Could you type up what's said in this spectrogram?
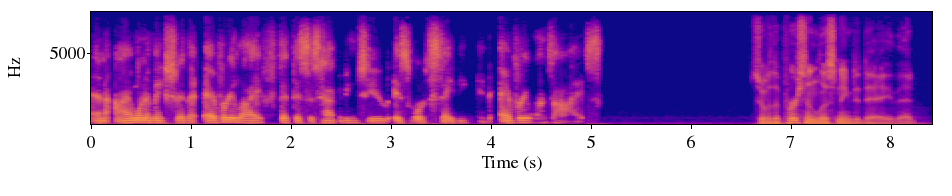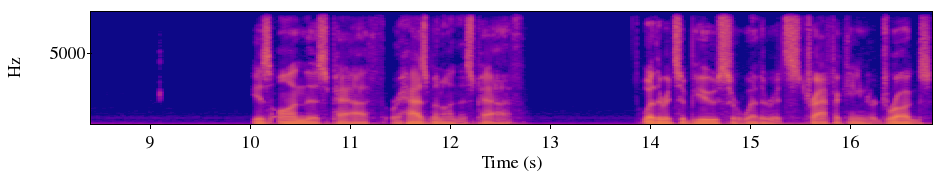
And I want to make sure that every life that this is happening to is worth saving in everyone's eyes. So for the person listening today that is on this path or has been on this path, whether it's abuse or whether it's trafficking or drugs,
